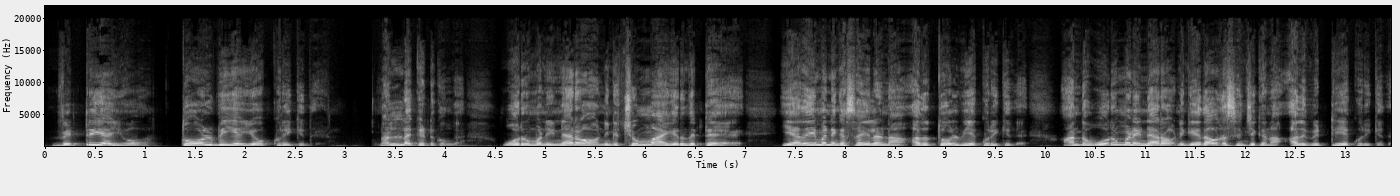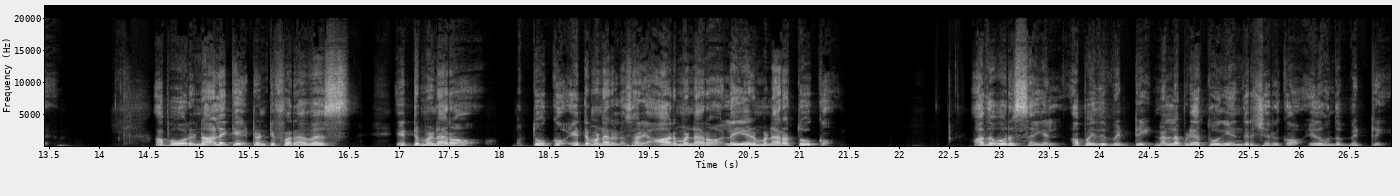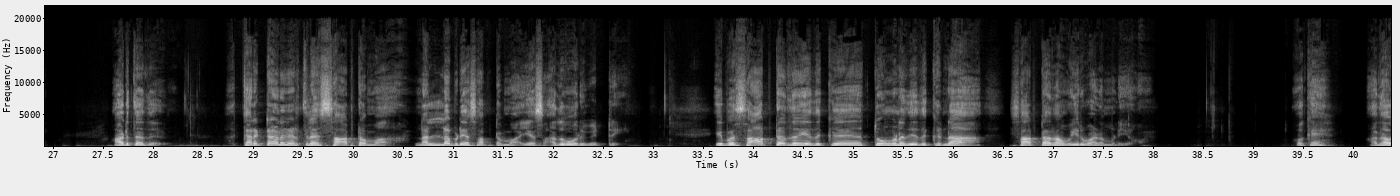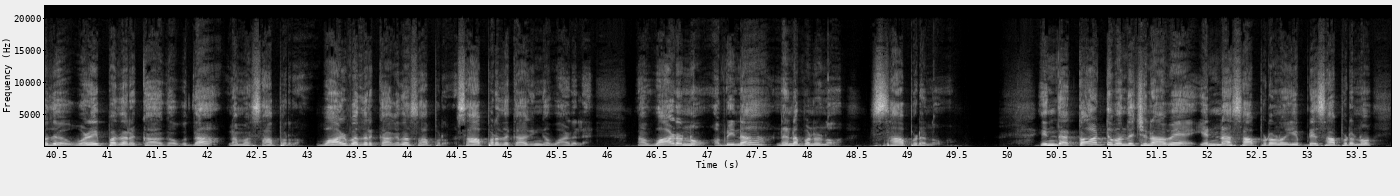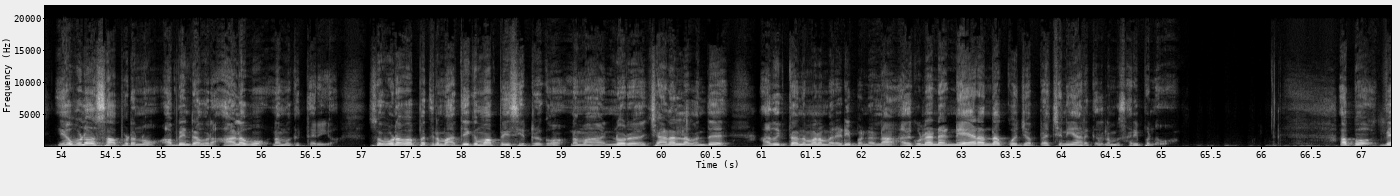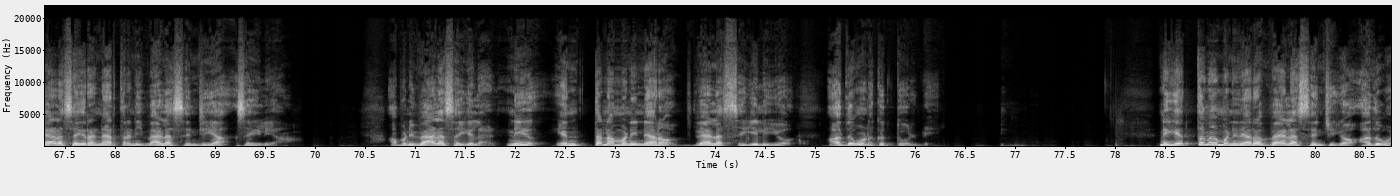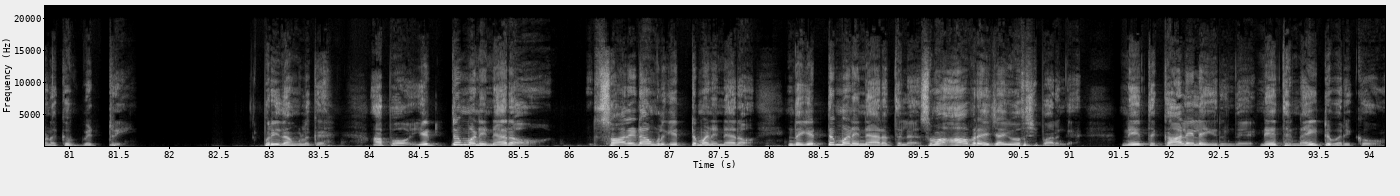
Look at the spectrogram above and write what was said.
வெற்றியையோ தோல்வியையோ குறிக்குது. நல்லா கேட்டுக்கோங்க. ஒரு மணி நேரம் நீங்கள் சும்மா இருந்துட்டு எதையுமே நீங்கள் செய்யலைன்னா அது தோல்வியை குறிக்குது. அந்த ஒரு மணி நேரம் நீங்கள் ஏதாவது செஞ்சுக்கன்னா அது வெற்றியை குறிக்குது. அப்போது ஒரு நாளைக்கு டுவெண்ட்டி ஃபோர் ஹவர்ஸ் எட்டு மணி நேரம் தூக்கம். எட்டு மணி நேரம் இல்லை சாரி ஆறு மணி நேரம் இல்லை ஏழு மணி நேரம் தூக்கம். அது ஒரு செயல். அப்போ இது வெற்றி. நல்லபடியாக தூங்கி எந்திரிச்சிருக்கோம். இது வந்து வெற்றி. அடுத்தது கரெக்டான நேரத்தில் சாப்பிட்டோமா? நல்லபடியாக சாப்பிட்டோமா? எஸ் அதுவும் ஒரு வெற்றி. இப்போ சாப்பிட்டது எதுக்கு? தூங்கினது எதுக்குன்னா சாப்பிட்டா தான் உயிர் வாழ முடியும். ஓகே? அதாவது உழைப்பதற்காகவும் தான் நம்ம சாப்பிட்றோம். வாழ்வதற்காக தான் சாப்பிட்றோம். சாப்பிட்றதுக்காக இங்கே வாழலை. நான் வாழணும் அப்படின்னா என்ன பண்ணணும்? சாப்பிடணும். இந்த தாட்டு வந்துச்சுனாவே என்ன சாப்பிடணும் எப்படி சாப்பிடணும் எவ்வளோ சாப்பிடணும் அப்படின்ற ஒரு அளவும் நமக்கு தெரியும். ஸோ உணவை பற்றி நம்ம அதிகமாக பேசிகிட்டு இருக்கோம். நம்ம இன்னொரு சேனலில் வந்து அதுக்கு தகுந்த மாதிரி நம்ம ரெடி பண்ணலாம். அதுக்கு உண்டான நேரம் தான் கொஞ்சம் பிரச்சனையாக இருக்குது. நம்ம சரி பண்ணுவோம். அப்போது வேலை செய்கிற நேரத்தில் நீ வேலை செஞ்சியா செய்யலையா? அப்போ நீ வேலை செய்யலை. நீ எத்தனை மணி நேரம் வேலை செய்யலையோ அது உனக்கு தோல்வி. நீ எத்தனை மணி நேரம் வேலை செஞ்சியோ அது உனக்கு வெற்றி. புரியுதா உங்களுக்கு? அப்போது எட்டு மணி நேரம் சாலிடாக உங்களுக்கு எட்டு மணி நேரம். இந்த எட்டு மணி நேரத்தில் சும்மா ஆவரேஜாக யோசிச்சு பாருங்கள் நேற்று காலையில் இருந்து நேற்று நைட்டு வரைக்கும்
